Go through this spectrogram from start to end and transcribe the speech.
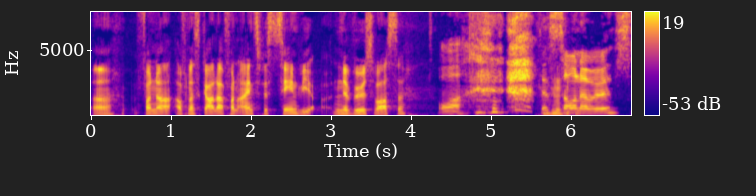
Äh, von einer, auf einer Skala von 1 bis 10, wie nervös warst du? Boah, das ist sau nervös.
